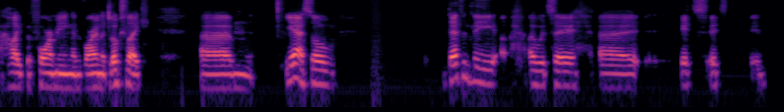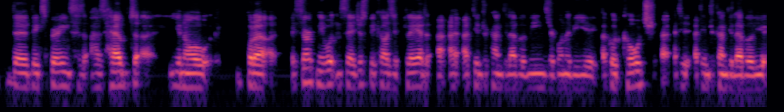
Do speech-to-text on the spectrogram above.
a high performing environment looks like. Um, yeah, so definitely, I would say uh, it's it's the the experience has, helped. Uh, you know, but uh, I certainly wouldn't say just because you played at, at the intercounty level means you're going to be a good coach at, at intercounty level. You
